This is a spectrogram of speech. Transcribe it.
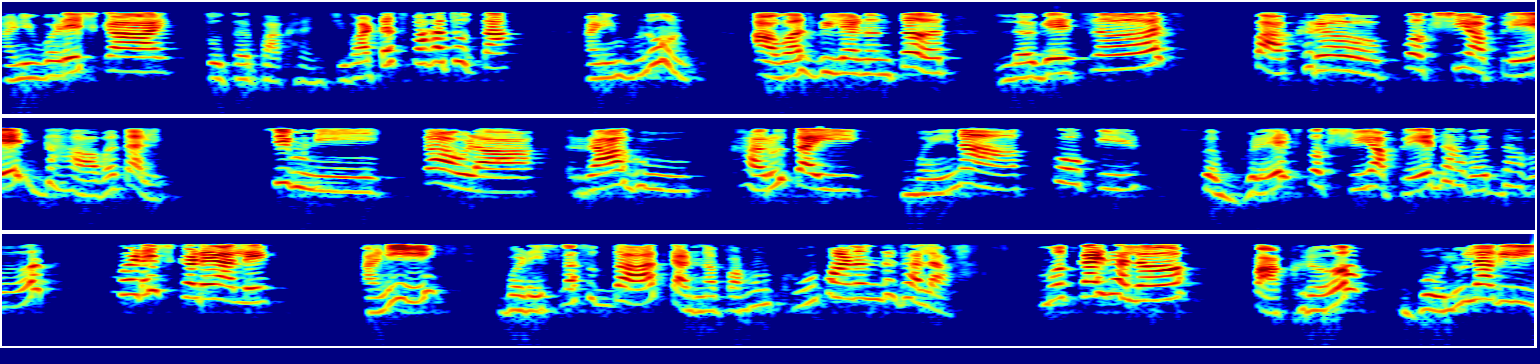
आणि वडेश काय? तो तर पाखरांची वाटच पाहत होता. आणि म्हणून आवाज दिल्यानंतर लगेचच पाखर पक्षी आपले धावत आले. चिमणी कावळा राघू खारुताई मैना कोकिळ सगळेच पक्षी आपले धावत धावत वडेशकडे आले. आणि वडेशला सुद्धा त्यांना पाहून खूप आनंद झाला. मग काय झालं? पाखरं बोलू लागली.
